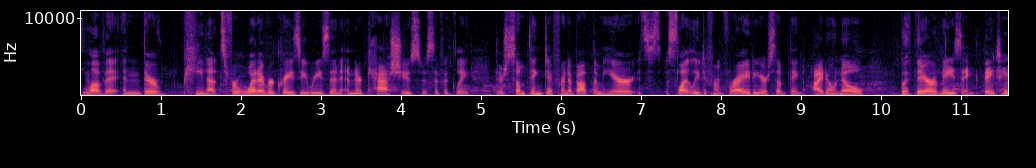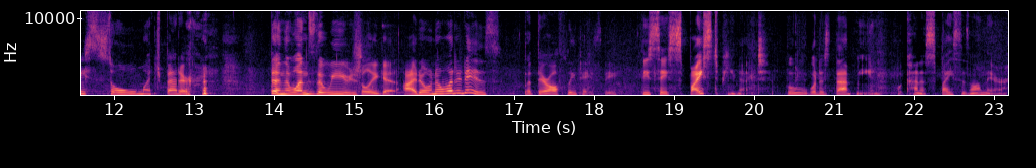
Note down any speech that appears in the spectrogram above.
love it. And they're peanuts for whatever crazy reason and they're cashews specifically. There's something different about them here. It's a slightly different variety or something. I don't know, but they're amazing. They taste so much better than the ones that we usually get. I don't know what it is, but they're awfully tasty. These say spiced peanut. Ooh, what does that mean? What kind of spice is on there?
